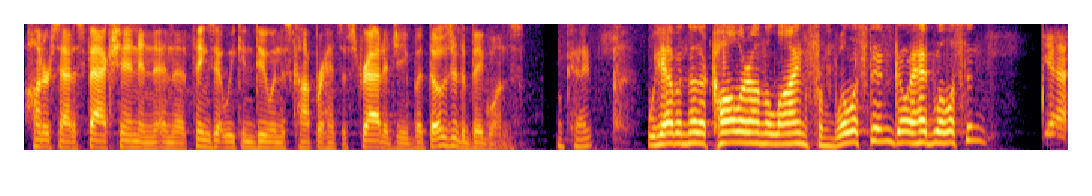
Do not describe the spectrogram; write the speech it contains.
hunter satisfaction and, and the things that we can do in this comprehensive strategy but those are the big ones. Okay we have another caller on the line from Williston. Go ahead, Williston. Yeah,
